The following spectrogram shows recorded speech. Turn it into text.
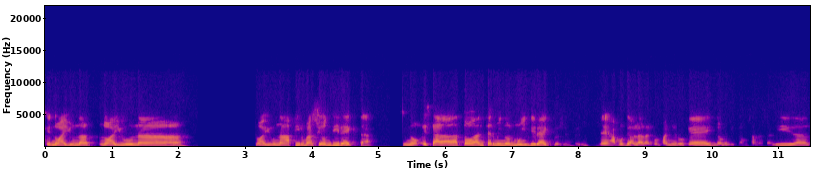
que no hay una, no hay una, no hay una afirmación directa, sino está dada toda en términos muy indirectos. Entonces, dejamos de hablar al compañero gay, no le invitamos a las salidas,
